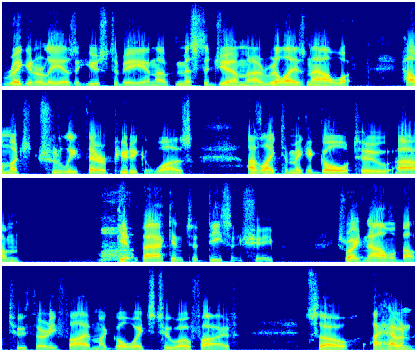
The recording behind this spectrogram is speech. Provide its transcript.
regularly as it used to be, and I've missed the gym, and I realize now what how much truly therapeutic it was. I'd like to make a goal to um, get back into decent shape. Because right now I'm about 235. My goal weight's 205. So I haven't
